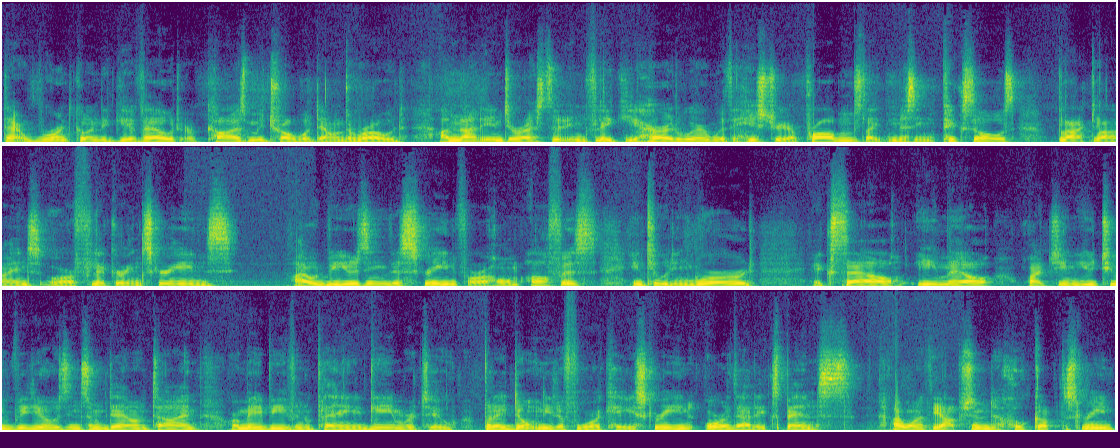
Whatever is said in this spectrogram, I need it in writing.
that weren't going to give out or cause me trouble down the road. I'm not interested in flaky hardware with a history of problems like missing pixels, black lines, or flickering screens. I would be using this screen for a home office, including Word, Excel, email, watching YouTube videos in some downtime, or maybe even playing a game or two. But I don't need a 4K screen or that expense. I want the option to hook up the screen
